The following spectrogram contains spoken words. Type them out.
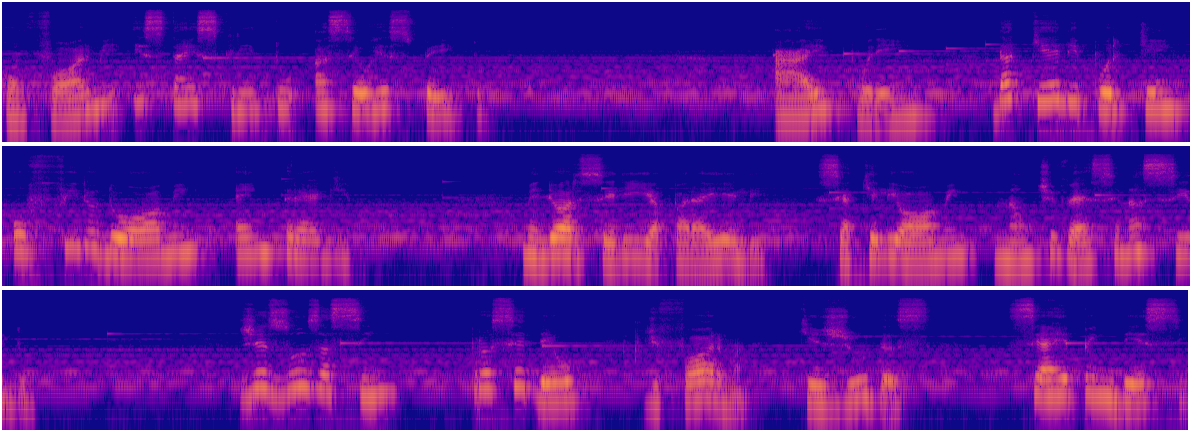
conforme está escrito a seu respeito. Ai, porém, daquele por quem o filho do homem é entregue. Melhor seria para ele se aquele homem não tivesse nascido. Jesus assim procedeu de forma que Judas se arrependesse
